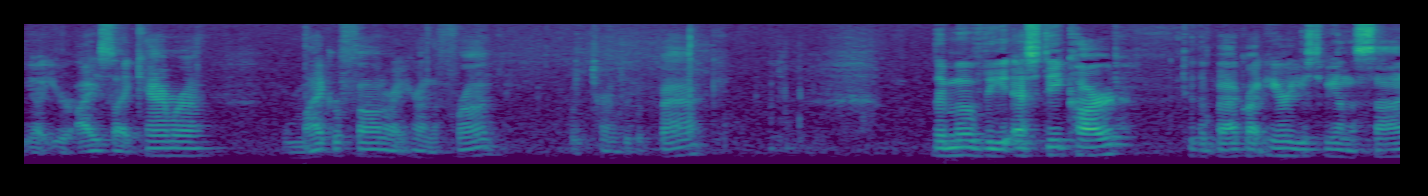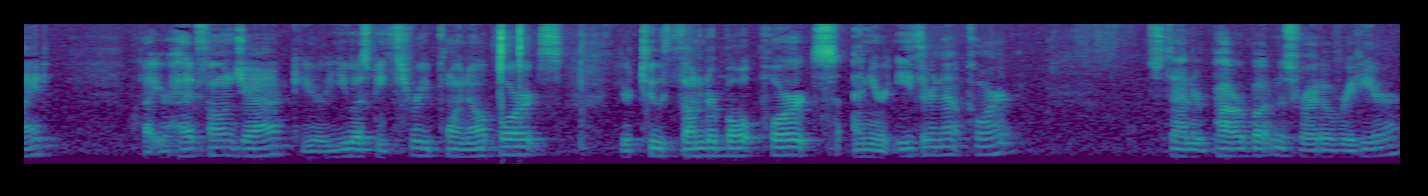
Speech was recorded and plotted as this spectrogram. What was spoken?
You got your iSight camera, your microphone right here on the front. We turn to the back. They moved the SD card to the back right here. It used to be on the side. Got your headphone jack, your USB 3.0 ports, your two Thunderbolt ports, and your Ethernet port. Standard power button is right over here.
